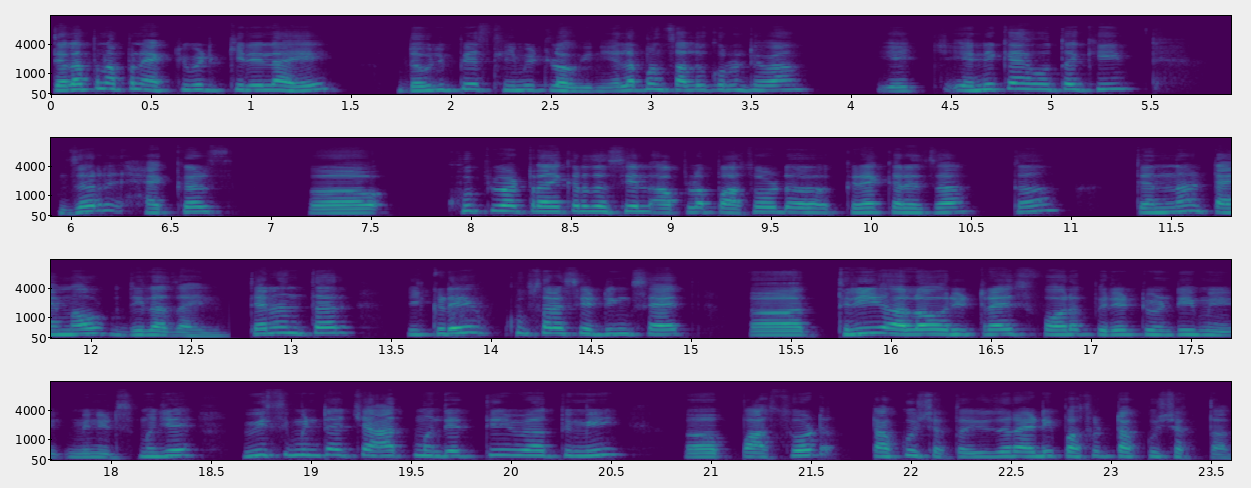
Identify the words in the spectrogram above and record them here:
त्याला पण आपण ॲक्टिवेट केलेला आहे W P S limit log in याला पण चालू करून ठेवा. या- याने काय होतं की जर हॅकर्स खूप वेळा ट्राय करत असेल आपला पासवर्ड क्रॅक करायचा तर त्यांना टाईमआउट दिला जाईल. त्यानंतर इकडे खूप साऱ्या सेटिंग्स आहेत. Three allow retries for a period twenty mi minutes म्हणजे वीस मिनिटाच्या आतमध्ये तीन वेळा तुम्ही पासवर्ड टाकू शकता. युजर आय डी पासवर्ड टाकू शकतात.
